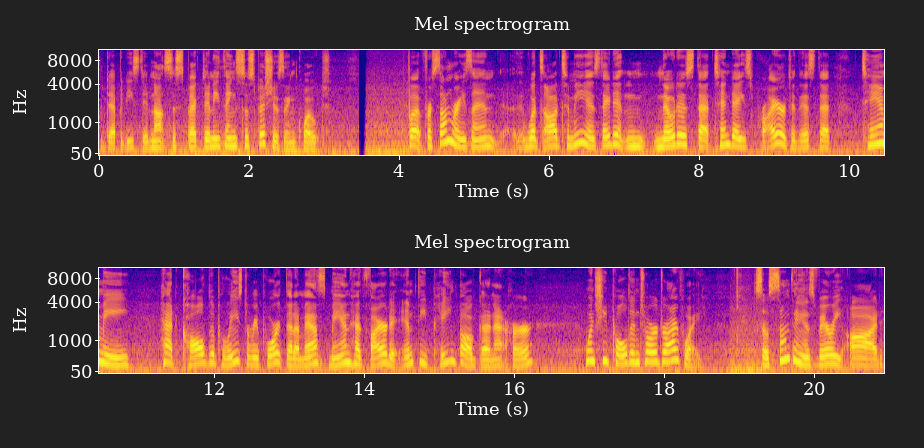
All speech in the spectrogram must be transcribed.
the deputies did not suspect anything suspicious, end quote. But for some reason, what's odd to me is they didn't notice that 10 days prior to this that Tammy had called the police to report that a masked man had fired an empty paintball gun at her when she pulled into her driveway. So something is very odd.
